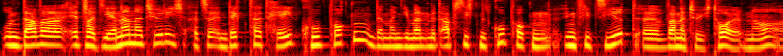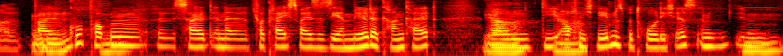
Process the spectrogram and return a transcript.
und da war Edward Jenner natürlich, als er entdeckt hat, hey, Kuhpocken, wenn man jemanden mit Absicht mit Kuhpocken infiziert, äh, war natürlich toll, ne? Weil mhm. Kuhpocken mhm. ist halt eine vergleichsweise sehr milde Krankheit, ja, ähm, die ja. auch nicht lebensbedrohlich ist, im, im, mhm.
